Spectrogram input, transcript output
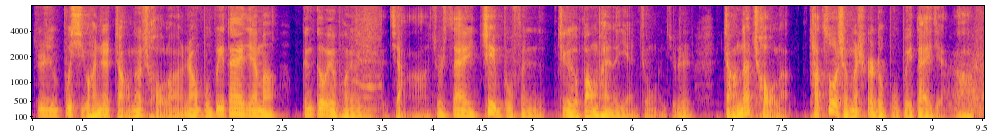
就是不喜欢这长得丑了，然后不被待见吗？跟各位朋友讲啊，就是在这部分这个帮派的眼中，就是长得丑了，他做什么事儿都不被待见啊。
